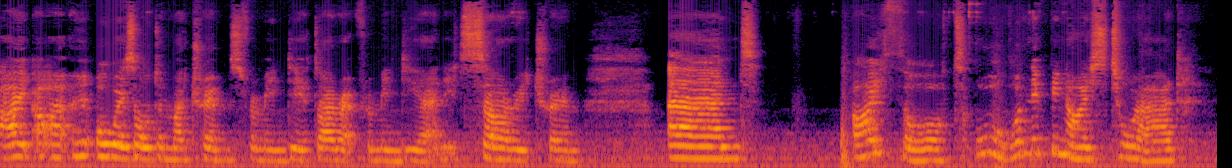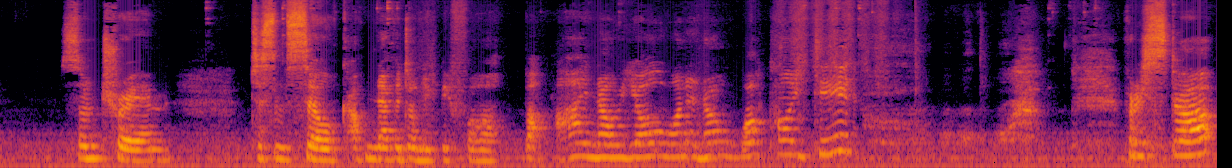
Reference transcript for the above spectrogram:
I, I always order my trims from India, direct from India, and it's sari trim. And I thought, oh, wouldn't it be nice to add some trim to some silk? I've never done it before, but I know y'all want to know what I did. For a start,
